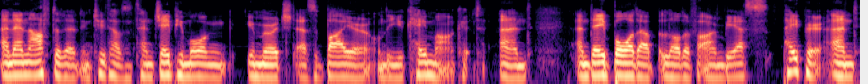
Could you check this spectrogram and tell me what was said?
and then after that, in 2010, JP Morgan emerged as a buyer on the UK market, and and they bought up a lot of RMBS paper. And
